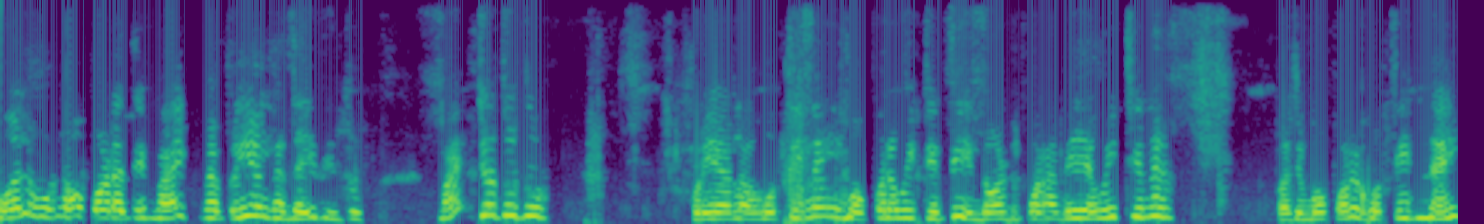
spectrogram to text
બોલવું ન પડે તે માઇક મેં પ્રિયલ ને દઈ દીધું. માઇક જોતું તું? પ્રિયલ હોતી નહીં, બપોરે ઉઠી હતી, દોઢ પોણા બે ઉઠી ને પછી બપોરે હોતી જ નહીં.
